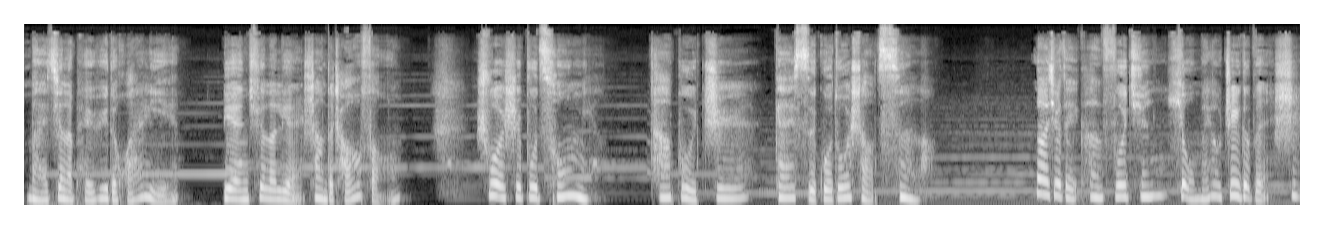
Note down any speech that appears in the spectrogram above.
埋进了裴玉的怀里，敛去了脸上的嘲讽。若是不聪明，他不知该死过多少次了。那就得看夫君有没有这个本事，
